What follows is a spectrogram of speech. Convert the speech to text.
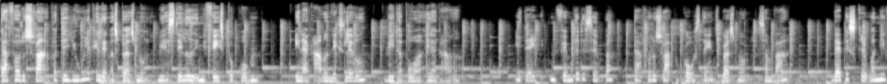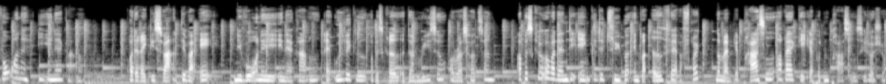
der får du svar på det julekalenderspørgsmål, vi har stillet ind i Facebook-gruppen Enagrammet Next Level, vi der bruger Enagrammet. I dag, den 5. december, der får du svar på gårdsdagens spørgsmål, som var, hvad beskriver niveauerne i enagrammet? Og det rigtige svar, det var A. Niveauerne i enagrammet er udviklet og beskrevet af Don Rizzo og Ross Hudson, og beskriver, hvordan de enkelte typer ændrer adfærd og frygt, når man bliver presset og reagerer på den pressede situation.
